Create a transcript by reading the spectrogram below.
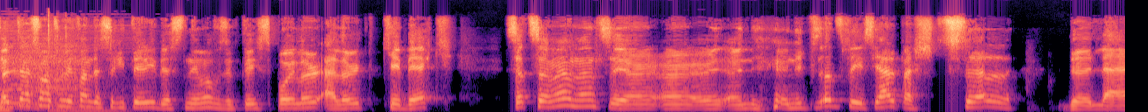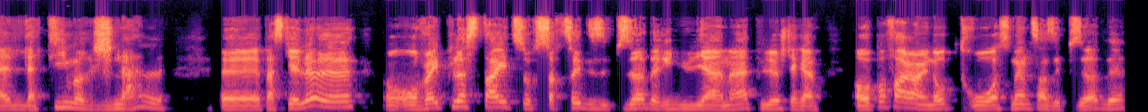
Salutations à tous les fans de séries télé et de cinéma. Vous écoutez Spoiler Alert Québec. Cette semaine, hein, c'est un, épisode spécial parce que je suis seul de la, team originale. Euh, parce que là, on, va être plus tête sur sortir des épisodes régulièrement. Puis là, j'étais comme, on va pas faire un autre trois semaines sans épisode. Là.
